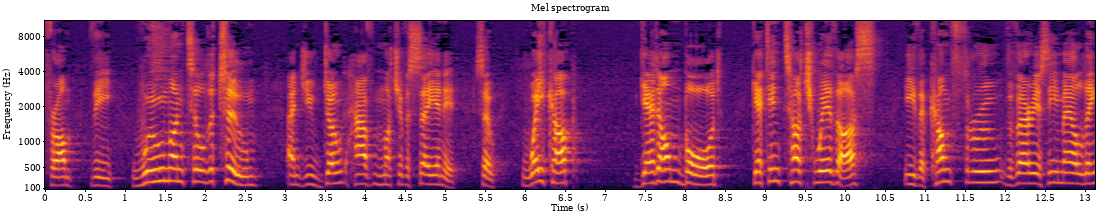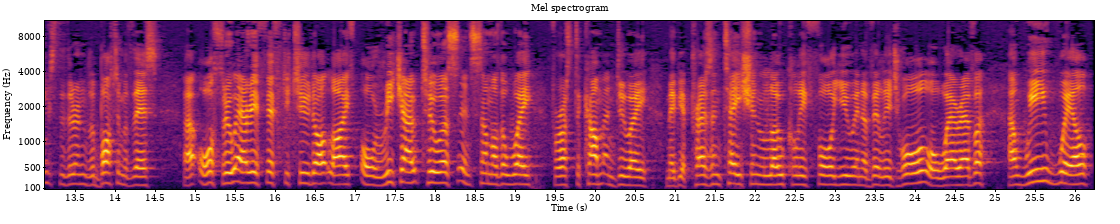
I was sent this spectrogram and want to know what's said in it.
from the womb until the tomb, and you don't have much of a say in it. So wake up, get on board, get in touch with us, either come through the various email links that are in the bottom of this uh, or through area52.life or reach out to us in some other way for us to come and do a maybe a presentation locally for you in a village hall or wherever and we will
